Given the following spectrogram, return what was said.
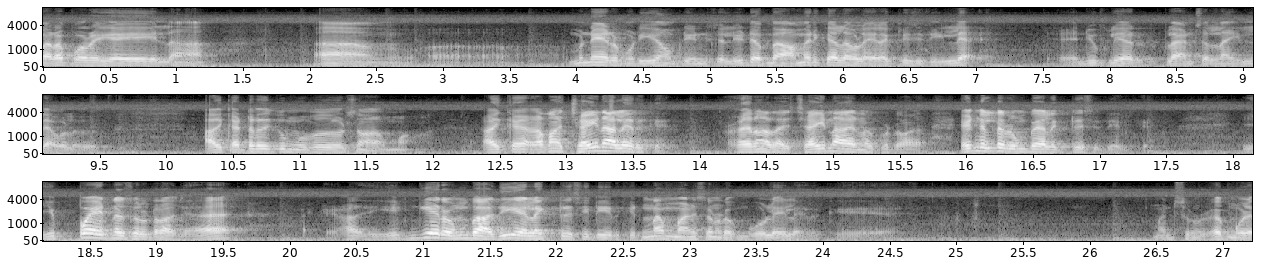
வரப்போகிற ஏஐலாம் முன்னேற முடியும் அப்படின்னு சொல்லிட்டு அப்போ அமெரிக்காவில் அவ்வளோ எலக்ட்ரிசிட்டி இல்லை. நியூக்ளியர் பிளான்ஸ் எல்லாம் இல்லை அவ்வளவு. அது கட்டுறதுக்கு முப்பது வருஷம் ஆகுமா? அதுக்கு ஆனால் சைனாவில் இருக்குது அதனால் சைனா என்ன பண்ணுறாங்க எங்கள்கிட்ட ரொம்ப எலக்ட்ரிசிட்டி இருக்குது இப்போ என்ன சொல்கிறாங்க அது எங்கே ரொம்ப அதிக எலக்ட்ரிசிட்டி இருக்குன்னா மனுஷனோட மூளையில் இருக்குது மனுஷனோட மூளை.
